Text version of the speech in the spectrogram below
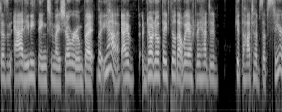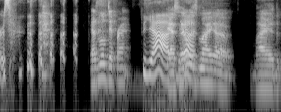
doesn't add anything to my showroom. But but yeah, I don't know if they'd feel that way after they had to get the hot tubs upstairs. That's a little different. yeah. Yeah, so yeah. that was my uh my the,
